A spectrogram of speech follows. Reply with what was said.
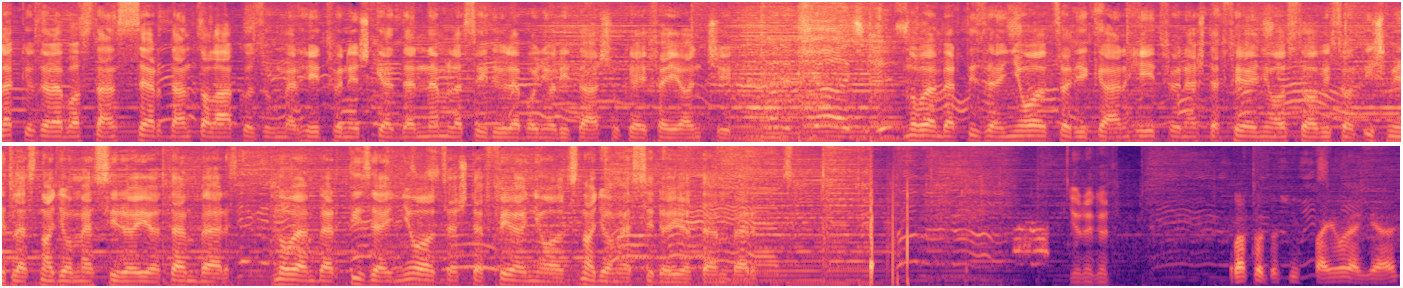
Legközelebb aztán szerdán találkozunk, mert hétfőn és kedden nem lesz idő lebonyolítású Kejfej Jancsi. November 18-án hétfőn este fél nyolctól viszont ismét lesz nagyon messziről jött ember. November 18 este fél nyolc nagyon messziről jött ember. Jó reggelt! Lakatos István, jó reggelt!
